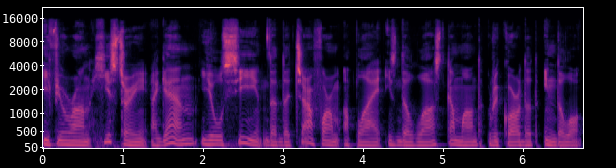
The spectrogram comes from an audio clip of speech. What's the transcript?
If you run history again, you'll see that the terraform apply is the last command recorded in the log.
